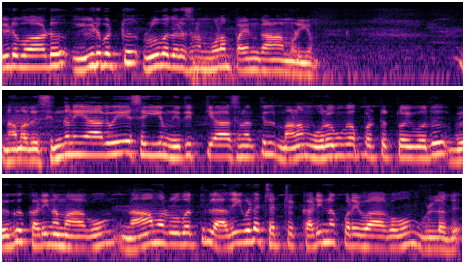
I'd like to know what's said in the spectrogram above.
ஈடுபாடு ஈடுபட்டு ரூப தரிசனம் மூலம் பயன் காண முடியும். நமது சிந்தனையாகவே செய்யும் நிதித்தியாசனத்தில் மனம் ஒருமுகப்பட்டு தொய்வது வெகு கடினமாகவும் நாம ரூபத்தில் அதைவிட சற்று கடின குறைவாகவும் உள்ளது.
